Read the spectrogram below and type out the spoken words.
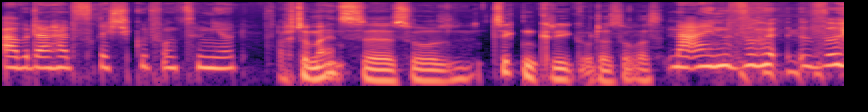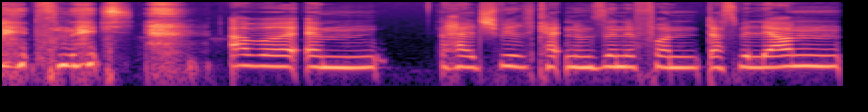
aber dann hat es richtig gut funktioniert. Ach, du meinst äh, so Zickenkrieg oder sowas? Nein, so, so jetzt nicht. Aber ähm, halt Schwierigkeiten im Sinne von, dass wir lernen,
